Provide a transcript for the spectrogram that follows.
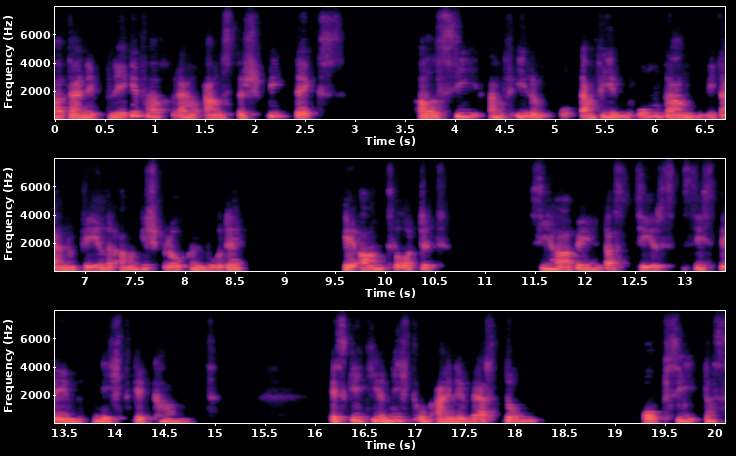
hat eine Pflegefachfrau aus der Spitex, als sie auf, ihrem, auf ihren Umgang mit einem Fehler angesprochen wurde, geantwortet, sie habe das CIRS-System nicht gekannt. Es geht hier nicht um eine Wertung ob sie das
